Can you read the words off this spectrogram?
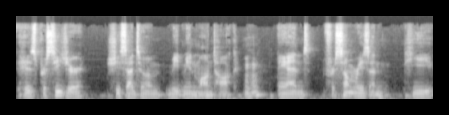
his procedure, she said to him, "Meet me in Montauk," and for some reason, he,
